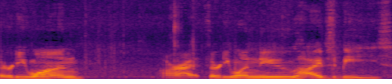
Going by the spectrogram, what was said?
31. All right, 31 new hives of bees.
